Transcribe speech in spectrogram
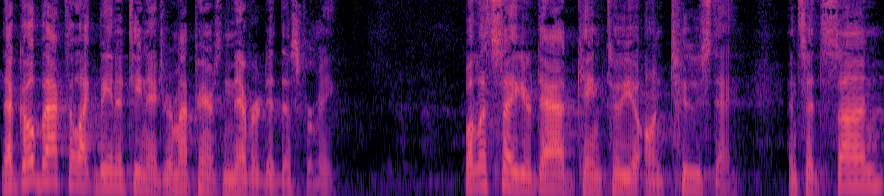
Now, go back to like being a teenager. My parents never did this for me. But let's say your dad came to you on Tuesday and said, Son,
